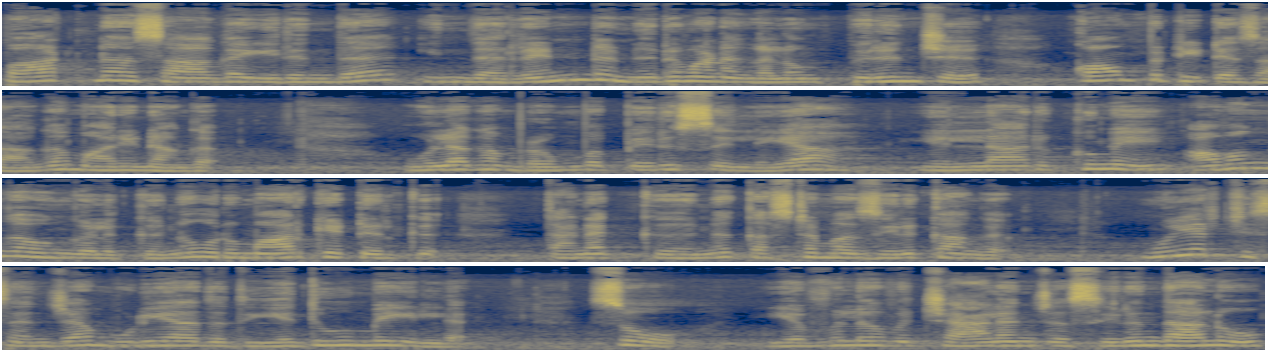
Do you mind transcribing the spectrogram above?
பார்ட்னர்ஸாக இருந்த இந்த ரெண்டு நிறுவனங்களும் பிரிஞ்சு காம்படிட்டர்ஸாக மாறினாங்க. உலகம் ரொம்ப பெருசு இல்லையா? எல்லாருக்குமே அவங்க அவங்களுக்குன்னு ஒரு மார்க்கெட் இருக்குது தனக்குன்னு கஸ்டமர்ஸ் இருக்காங்க. முயற்சி செஞ்சால் முடியாதது எதுவுமே இல்லை. ஸோ எவ்வளவு சேலஞ்சஸ் இருந்தாலும்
